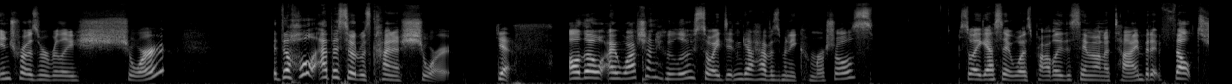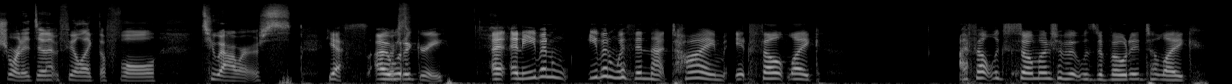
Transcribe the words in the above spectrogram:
intros were really short. The whole episode was kind of short. Yes. Although I watched on Hulu, so I didn't get have as many commercials. So I guess it was probably the same amount of time, but it felt short. It didn't feel like the full two hours. Yes, I would s- agree. And, and even even within that time, it felt like I felt like so much of it was devoted to like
